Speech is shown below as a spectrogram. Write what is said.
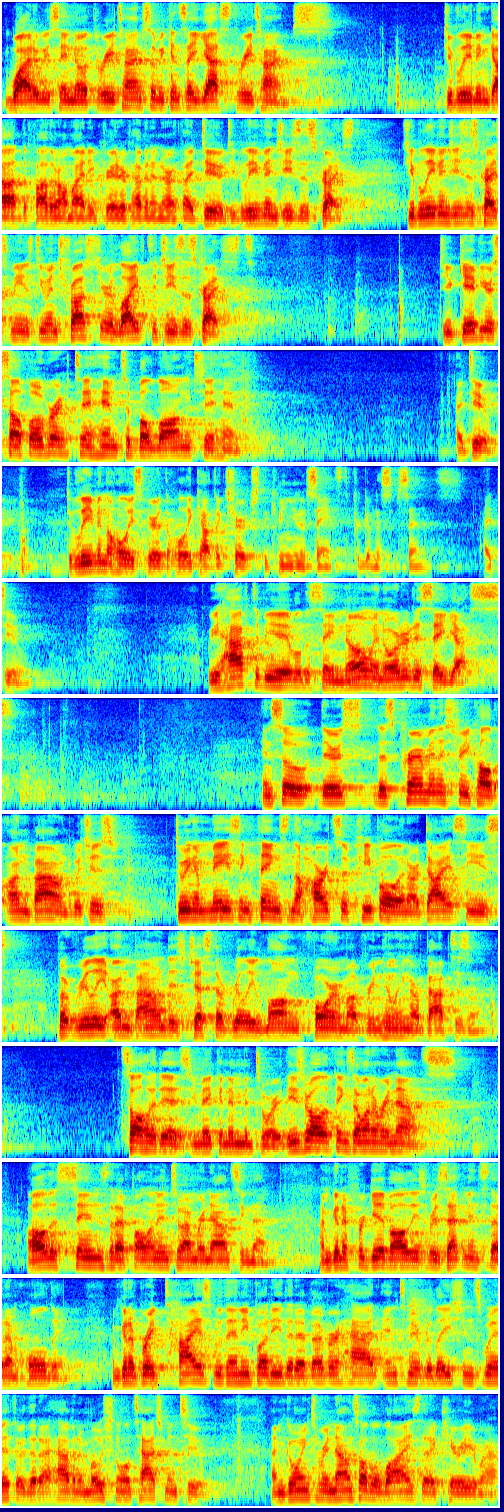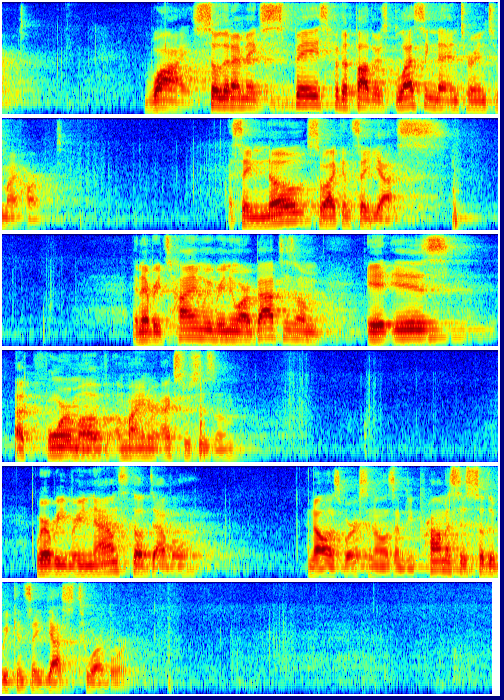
Why do we say no three times? So we can say yes three times. Do you believe in God, the Father Almighty, creator of heaven and earth? I do. Do you believe in Jesus Christ? Do you believe in Jesus Christ means do you entrust your life to Jesus Christ? Do you give yourself over to Him to belong to Him? I do. Do you believe in the Holy Spirit, the Holy Catholic Church, the communion of saints, the forgiveness of sins? I do. We have to be able to say no in order to say yes. And so there's this prayer ministry called Unbound, which is doing amazing things in the hearts of people in our diocese, but really, Unbound is just a really long form of renewing our baptism. That's all it is. You make an inventory. These are all the things I want to renounce. All the sins that I've fallen into, I'm renouncing them. I'm going to forgive all these resentments that I'm holding. I'm going to break ties with anybody that I've ever had intimate relations with or that I have an emotional attachment to. I'm going to renounce all the lies that I carry around. Why? So that I make space for the Father's blessing to enter into my heart. I say no so I can say yes. And every time we renew our baptism, it is a form of a minor exorcism where we renounce the devil and all his works and all his empty promises so that we can say yes to our Lord.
